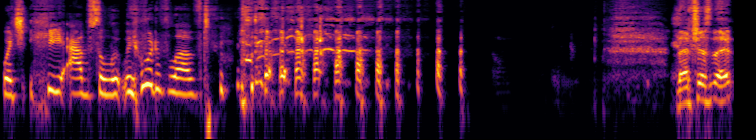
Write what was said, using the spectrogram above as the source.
which he absolutely would have loved. That's just that.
